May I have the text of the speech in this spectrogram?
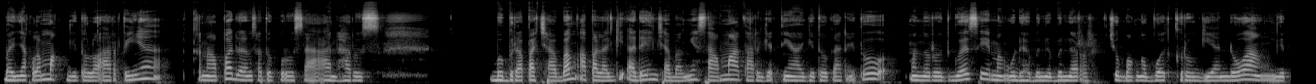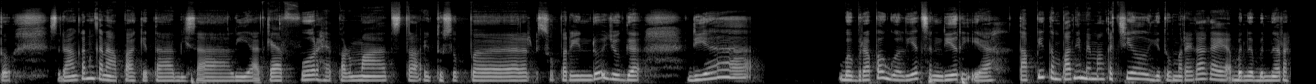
banyak lemak gitu loh. Artinya kenapa dalam satu perusahaan harus beberapa cabang apalagi ada yang cabangnya sama targetnya gitu kan. Itu menurut gue sih emang udah bener-bener cuma ngebuat kerugian doang gitu. Sedangkan kenapa kita bisa lihat Carrefour, Hypermart, setelah itu Super Superindo juga dia beberapa gue lihat sendiri ya. Tapi tempatnya memang kecil gitu. Mereka kayak bener-bener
